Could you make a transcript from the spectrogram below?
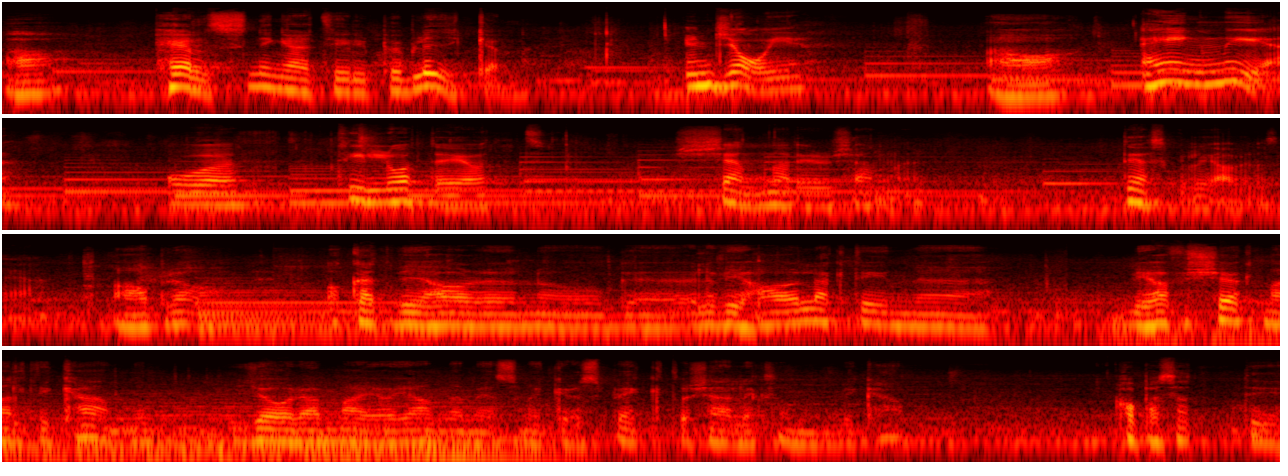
Ja. Hälsningar till publiken. Enjoy. Ja. Häng med och tillåt dig att känna det du känner. Det skulle jag vilja säga. Ja, bra. Och att vi har eh, nog, eh, eller vi har lagt in, eh, vi har försökt med allt vi kan att göra Maja och Janne med så mycket respekt och kärlek som vi kan. Hoppas att det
